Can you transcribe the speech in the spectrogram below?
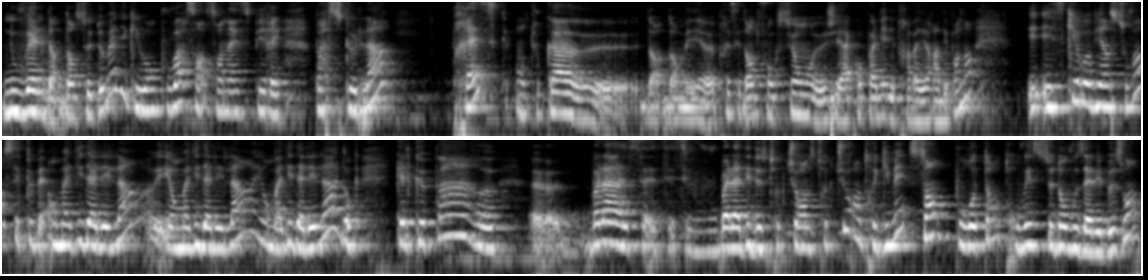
nouvelles dans, ce domaine et qui vont pouvoir s'en inspirer. Parce que là, presque, en tout cas dans, mes précédentes fonctions, j'ai accompagné des travailleurs indépendants. Et, ce qui revient souvent, c'est que ben, on m'a dit d'aller là, et on m'a dit d'aller là, et on m'a dit d'aller là. Donc quelque part euh, voilà, c'est, vous vous baladez de structure en structure, entre guillemets, sans pour autant trouver ce dont vous avez besoin,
